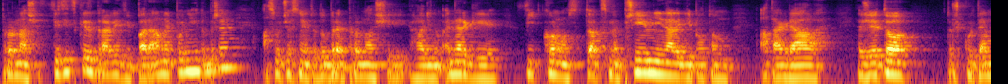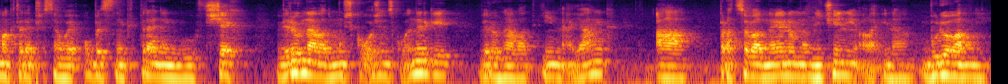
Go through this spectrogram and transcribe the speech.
pro naše fyzické zdraví vypadáme po nich dobře a současně je to dobré pro naši hladinu energie, výkonnost, to, jak jsme příjemní na lidi potom a tak dále. Takže je to trošku téma, které přesahuje obecně k tréninku všech. Vyrovnávat mužskou a ženskou energii, vyrovnávat yin a yang a pracovat nejenom na ničení, ale i na budování.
